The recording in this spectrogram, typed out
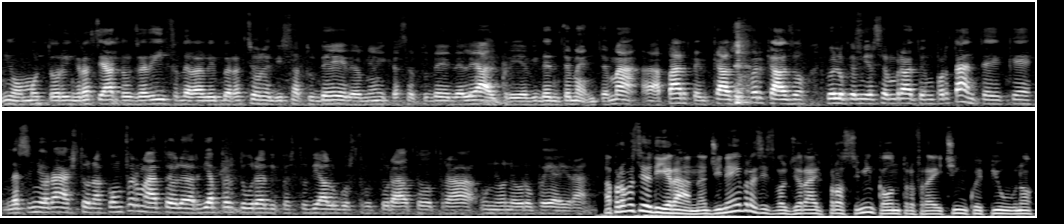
Io ho molto ringraziato Zarif della liberazione di Satudeh, della mia amica Satudeh e delle altre evidentemente, ma a parte il caso per caso, quello che mi è sembrato importante è che la signora Ashton ha confermato la riapertura di questo dialogo strutturato tra Unione Europea e Iran. A proposito di Iran, a Ginevra si svolgerà il prossimo incontro fra i 5 più 1,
